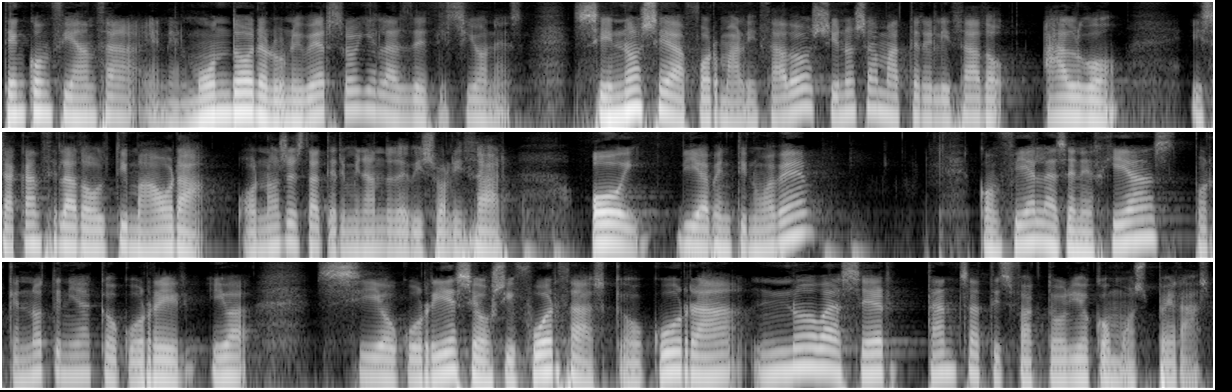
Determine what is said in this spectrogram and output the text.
Ten confianza en el mundo, en el universo y en las decisiones. Si no se ha formalizado, si no se ha materializado algo y se ha cancelado a última hora o no se está terminando de visualizar hoy, día 29, confía en las energías porque no tenía que ocurrir. Iba, si ocurriese o si fuerzas que ocurra, no va a ser tan satisfactorio como esperas.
